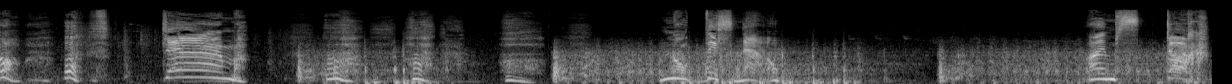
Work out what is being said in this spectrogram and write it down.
Oh, oh, damn! Oh, oh, oh. Not this now. I'm stuck.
